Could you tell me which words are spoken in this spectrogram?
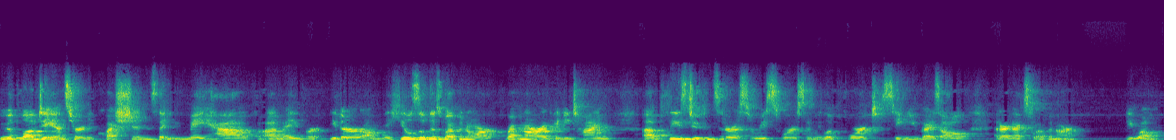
We would love to answer any questions that you may have um, either, on the heels of this webinar, webinar at any time. Uh, please do consider us a resource and we look forward to seeing you guys all at our next webinar. Be well.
